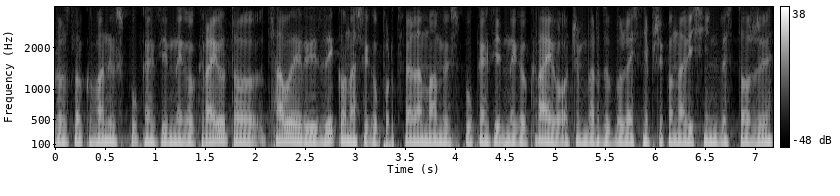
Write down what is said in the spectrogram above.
rozlokowany w spółkach z jednego kraju, to całe ryzyko naszego portfela mamy w spółkach z jednego kraju, o czym bardzo boleśnie przekonali się inwestorzy,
